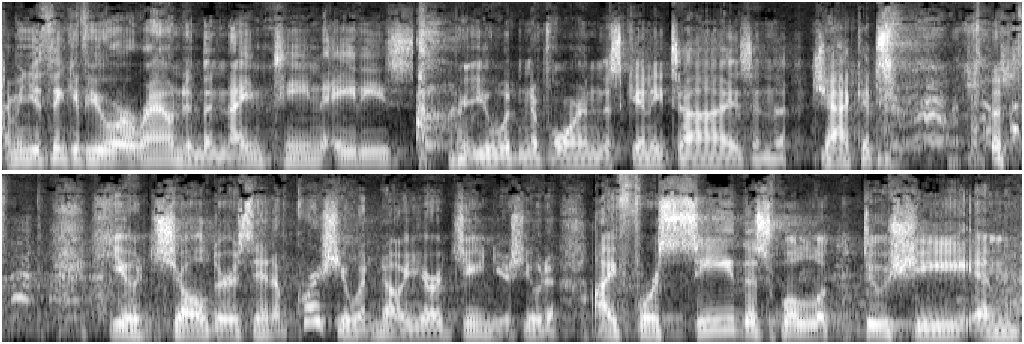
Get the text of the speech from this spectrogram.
I mean, you think if you were around in the 1980s, you wouldn't have worn the skinny ties and the jackets with the huge shoulders in. Of course you would. No, you're a genius. You would. I foresee this will look douchey and.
